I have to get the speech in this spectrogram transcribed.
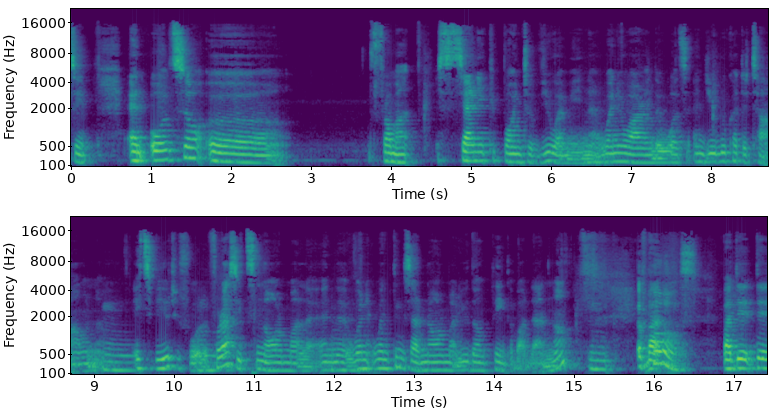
see, and also uh, from a scenic point of view. I mean, uh, when you are on the walls and you look at the town, Mm. it's beautiful. For us, it's normal, and uh, when when things are normal, you don't think about them, no? Of But- course. But the, the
